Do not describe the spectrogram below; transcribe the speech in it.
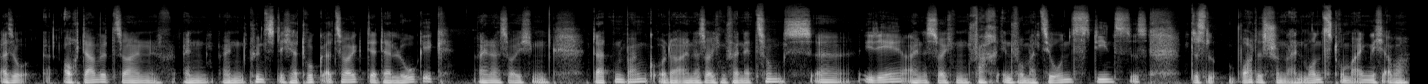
also auch da wird so ein, ein, ein künstlicher Druck erzeugt, der der Logik einer solchen Datenbank oder einer solchen Vernetzungsidee, eines solchen Fachinformationsdienstes, das Wort ist schon ein Monstrum eigentlich, aber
